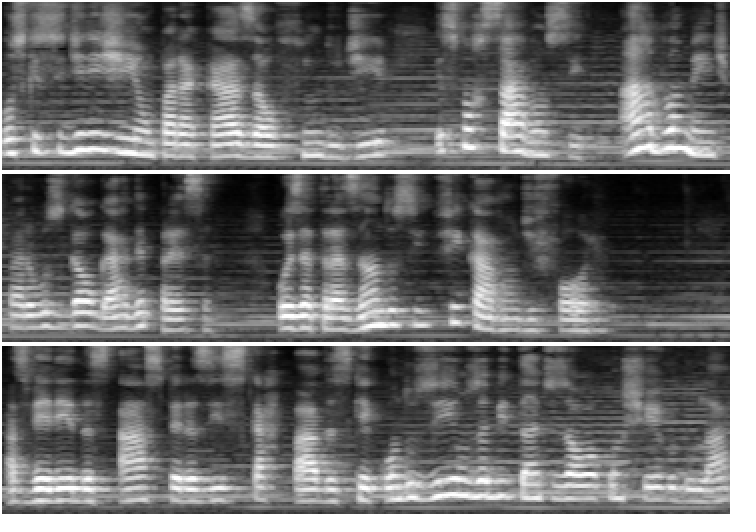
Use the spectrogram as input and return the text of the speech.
os que se dirigiam para casa ao fim do dia esforçavam-se arduamente para os galgar depressa pois atrasando-se ficavam de fora. As veredas ásperas e escarpadas que conduziam os habitantes ao aconchego do lar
